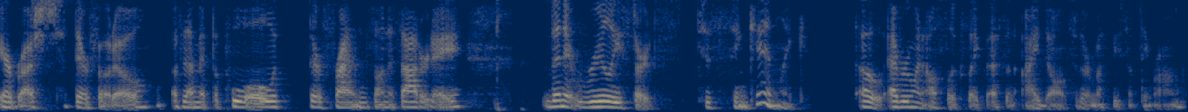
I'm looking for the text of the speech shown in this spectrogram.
airbrushed their photo of them at the pool with their friends on a Saturday, then it really starts to sink in like, oh, everyone else looks like this and I don't. So there must be something wrong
